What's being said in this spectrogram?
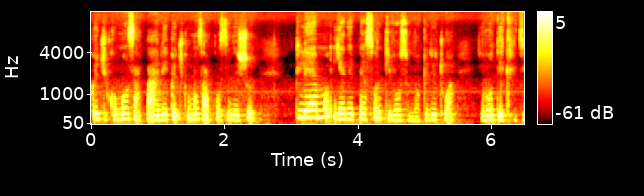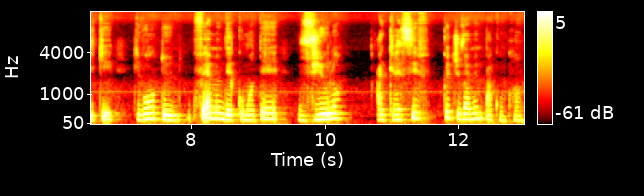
que tu commences à parler, que tu commences à poster des choses, clairement, il y a des personnes qui vont se moquer de toi, qui vont te critiquer, qui vont te faire même des commentaires violents, agressifs, que tu ne vas même pas comprendre.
